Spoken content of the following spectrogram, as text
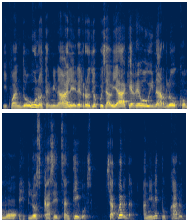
Y cuando uno terminaba de leer el rollo, pues había que rebobinarlo como los cassettes antiguos. ¿Se acuerdan? A mí me tocaron.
